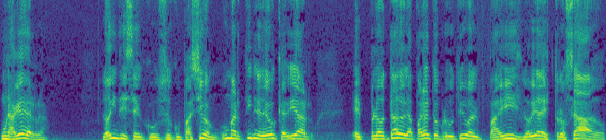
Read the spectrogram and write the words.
una guerra, los índices de ocupación, un Martínez de O que había explotado el aparato productivo del país, lo había destrozado,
